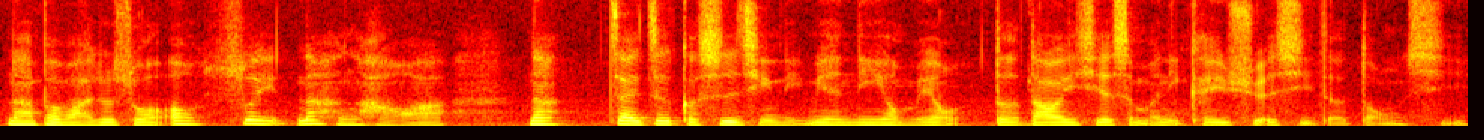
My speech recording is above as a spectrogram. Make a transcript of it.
那爸爸就说：“哦，所以那很好啊。那在这个事情里面，你有没有得到一些什么你可以学习的东西？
